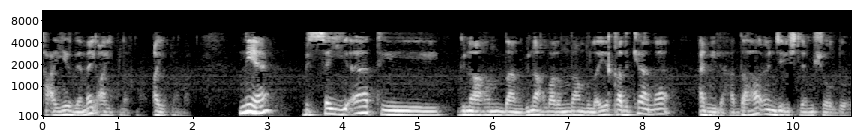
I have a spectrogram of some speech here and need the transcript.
Ta'yir demek ayıplamak. ayıplamak. Niye? Biz seyyiati günahından, günahlarından dolayı kad kâne amileha daha önce işlemiş olduğu.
